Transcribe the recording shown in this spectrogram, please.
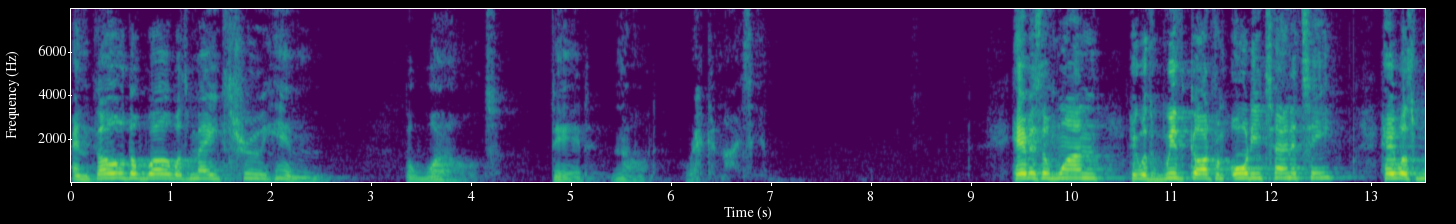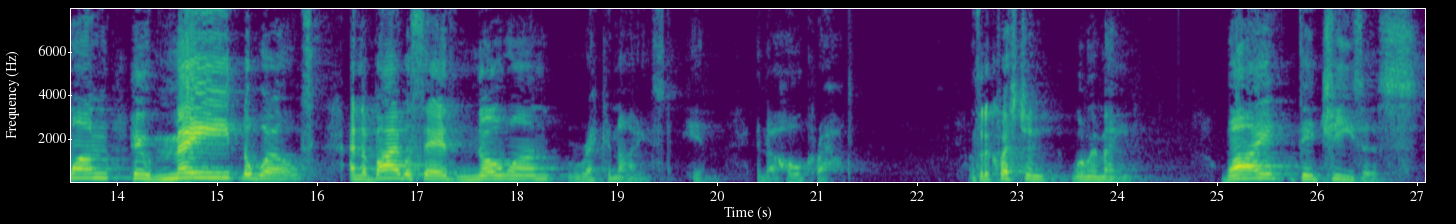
and though the world was made through him, the world did not recognize him. Here is the one who was with God from all eternity. Here was one who made the world, and the Bible says no one recognized him in the whole crowd. And so the question will remain why did Jesus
